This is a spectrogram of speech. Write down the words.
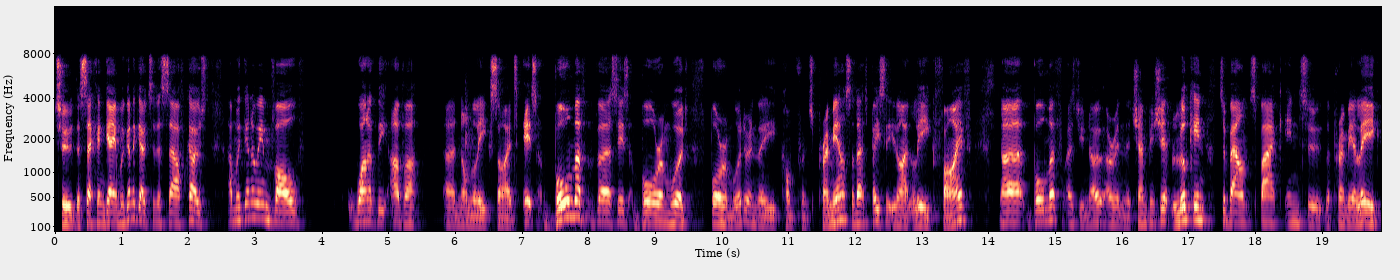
to the second game. We're going to go to the South Coast and we're going to involve one of the other uh, non-league sides. It's Bournemouth versus Boreham Wood. Boreham Wood are in the Conference Premier, so that's basically like League Five. Uh, Bournemouth, as you know, are in the Championship, looking to bounce back into the Premier League.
